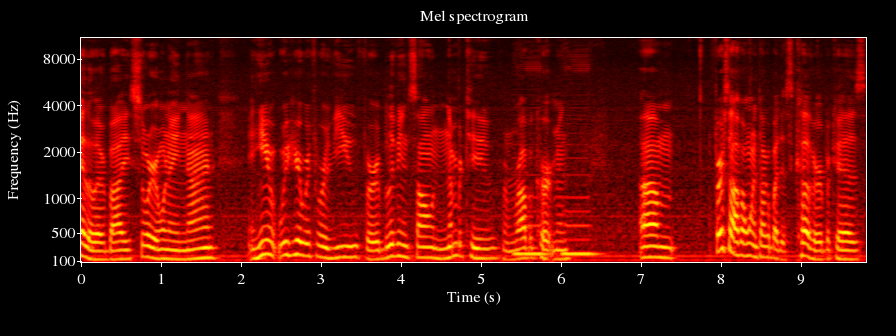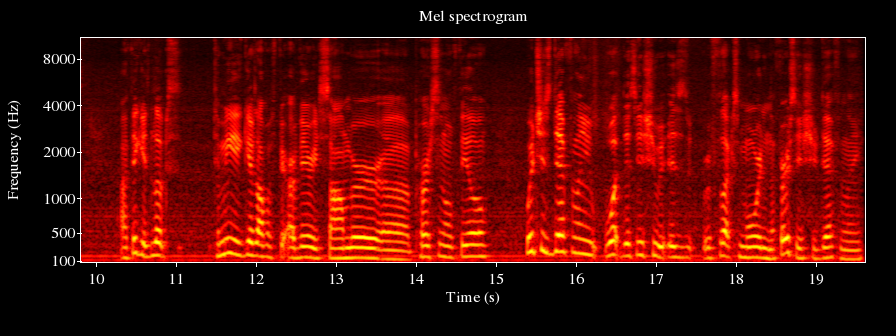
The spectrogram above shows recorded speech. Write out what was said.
Hello everybody, Sawyer189, and here we're here with a review for Oblivion Song number 2 from Robert Kirkman. Um, first off, I want to talk about this cover because I think it looks, to me, it gives off a, a very somber, uh, personal feel, which is definitely what this issue is reflects more than the first issue, definitely.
